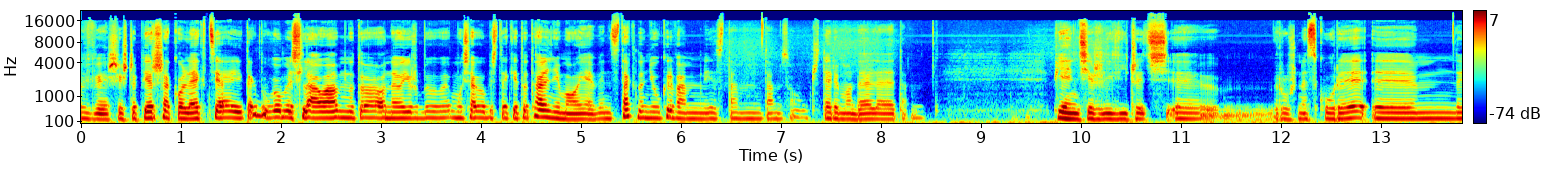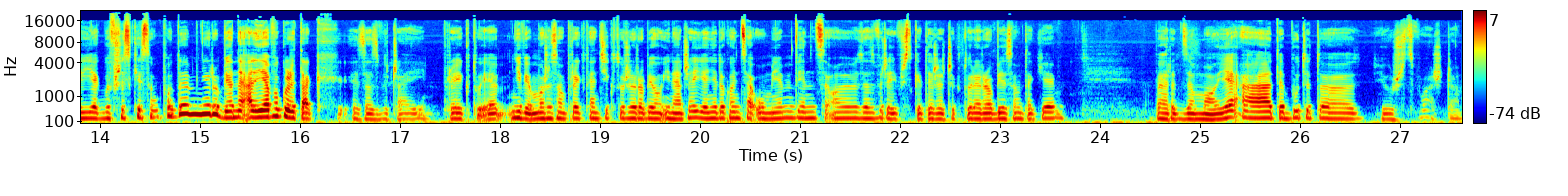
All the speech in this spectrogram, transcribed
wiesz, jeszcze pierwsza kolekcja i tak długo myślałam, no to one już były, musiały być takie totalnie moje, więc tak, no nie ukrywam, jest tam, tam są cztery modele, tam pięć, jeżeli liczyć y, różne skóry. Y, no i jakby wszystkie są pode mnie robione, ale ja w ogóle tak zazwyczaj projektuję. Nie wiem, może są projektanci, którzy robią inaczej, ja nie do końca umiem, więc o, zazwyczaj wszystkie te rzeczy, które robię są takie bardzo moje, a te buty to już zwłaszcza.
